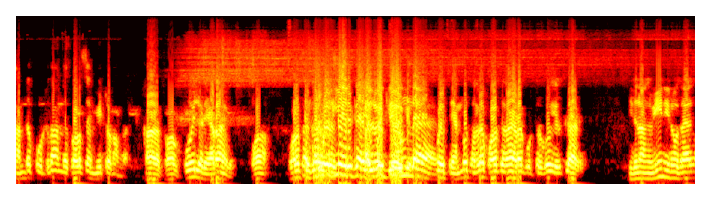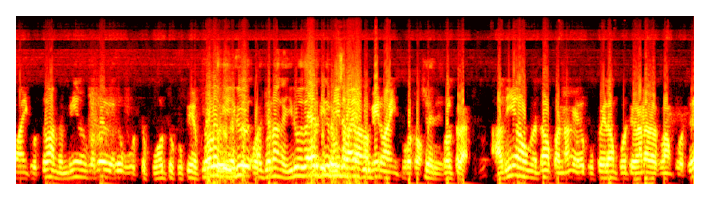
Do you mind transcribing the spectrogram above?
சண்டை போட்டு தான் அந்த குளத்தை மீட்டோம் நாங்க. கோயிலோட இடம் இது. இடம் கொடுத்துருக்கோம் இருக்காரு இது நாங்க மீன் இருபதாயிரம் வாங்கி கொடுத்தோம். அந்த மீன் கூட வெறும் போட்டு குப்பையை போட்டு சொன்னாங்க இருபதாயிரத்துக்கு மீன் வாங்கி போட்டோம். குளத்துல. அதையும் அவங்க என்ன பண்ணாங்க? ஏதோ குப்பையெல்லாம் போட்டு வேணாம் போட்டு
